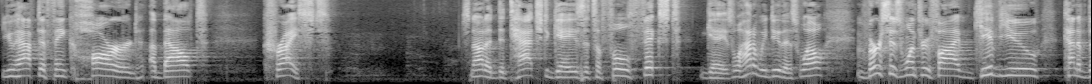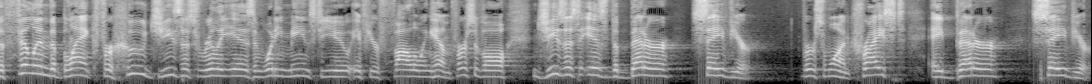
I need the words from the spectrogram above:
You have to think hard about Christ. It's not a detached gaze, it's a full fixed gaze. Well, how do we do this? Well, verses 1 through 5 give you kind of the fill in the blank for who Jesus really is and what he means to you if you're following him. First of all, Jesus is the better Savior. Verse 1 Christ, a better Savior.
